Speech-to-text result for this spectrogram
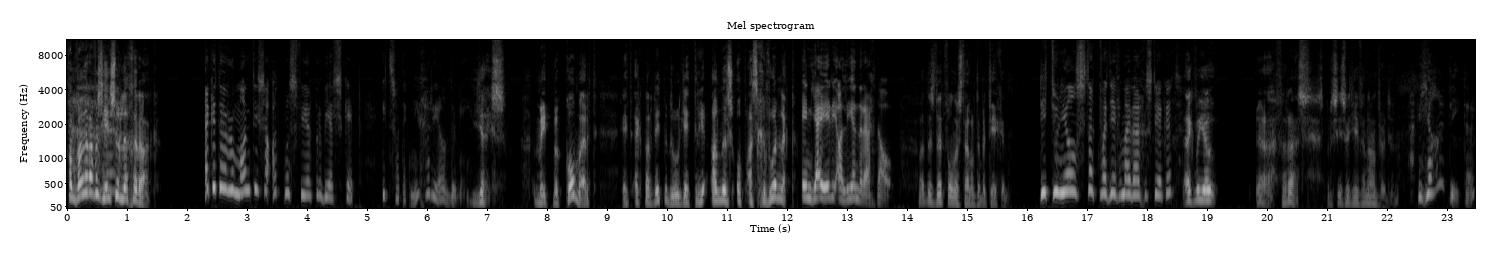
Van wanneer af was jy so lig geraak? Ek het 'n romantiese atmosfeer probeer skep, iets wat ek nie gereeld doen nie. Juis. Met bekommerd het ek maar net bedoel jy tree anders op as gewoonlik. En jy het die alleenreg daarop. Wat is dit veronderstel om te beteken? Die toneelstuk wat jy vir my weggesteek het? Ek wil jou ja, verras. Dis presies wat jy vanaand wou doen. Ja, Dieter.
